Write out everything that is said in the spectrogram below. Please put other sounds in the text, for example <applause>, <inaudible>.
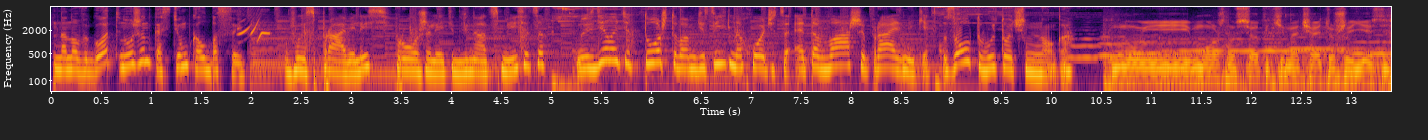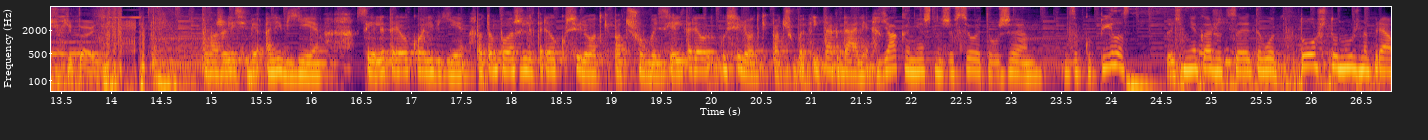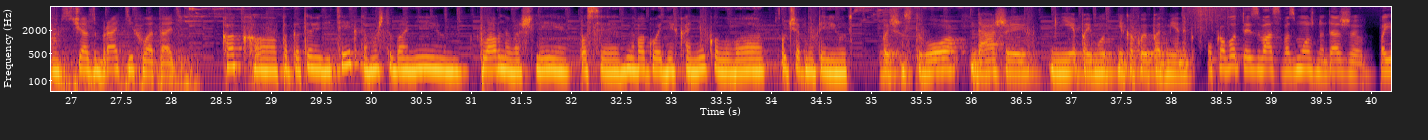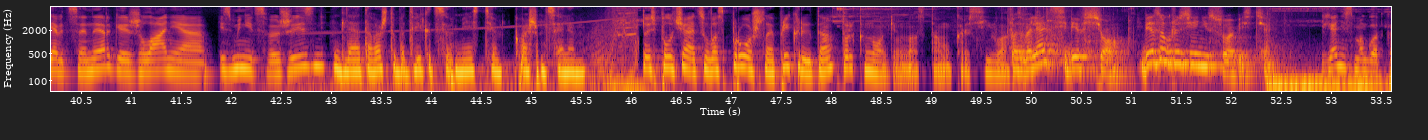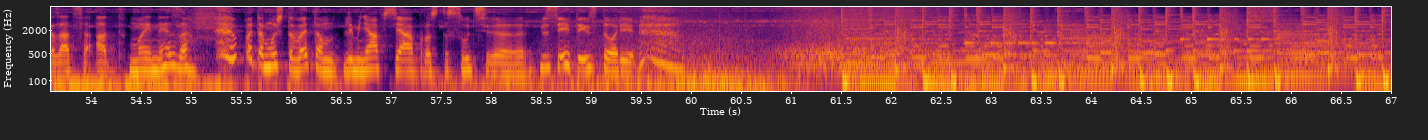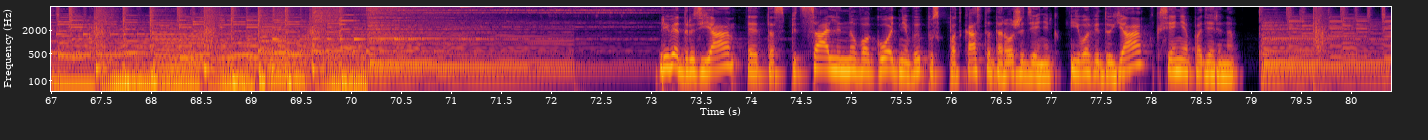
На Новый год нужен костюм колбасы. Вы справились, прожили эти 12 месяцев, но сделайте то, что вам действительно хочется. Это ваши праздники. Золота будет очень много. Ну и можно все-таки начать уже ездить в Китай. Положили себе оливье, съели тарелку оливье, потом положили тарелку селедки под шубой, съели тарелку селедки под шубой и так далее. Я, конечно же, все это уже закупила. То есть, мне кажется, это вот то, что нужно прямо сейчас брать и хватать. Как э, подготовить детей к тому, чтобы они плавно вошли после новогодних каникул в учебный период? Большинство даже не поймут никакой подмены. У кого-то из вас, возможно, даже появится энергия и желание изменить свою жизнь. Для того, чтобы двигаться вместе к вашим целям. То есть, получается, у вас прошлое прикрыто. Только ноги у нас там красиво. Позволять себе все, без угрызений совести. Я не смогу отказаться от майонеза, <laughs> потому что в этом для меня вся просто суть э, всей этой истории. Привет, друзья! Это специальный новогодний выпуск подкаста «Дороже денег». Его веду я, Ксения Подерина.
